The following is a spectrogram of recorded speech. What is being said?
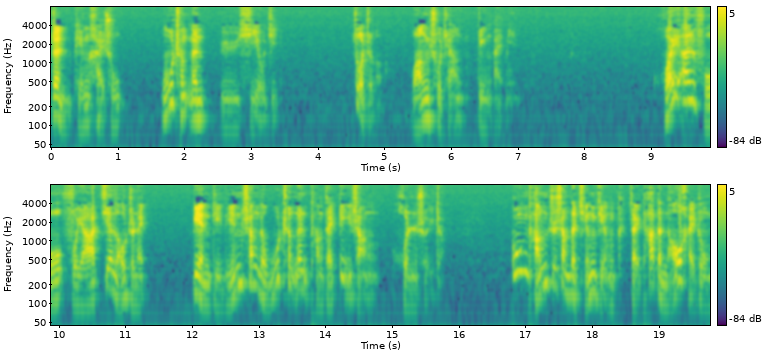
镇平海书，吴承恩与《西游记》，作者王树强、丁爱民。淮安府府衙监牢之内，遍体鳞伤的吴承恩躺在地上昏睡着。公堂之上的情景在他的脑海中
